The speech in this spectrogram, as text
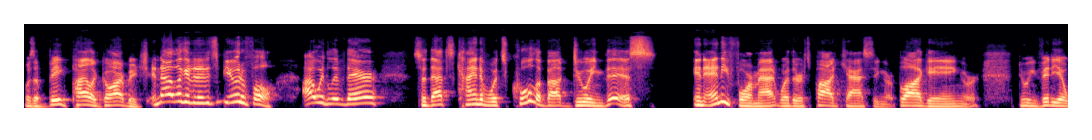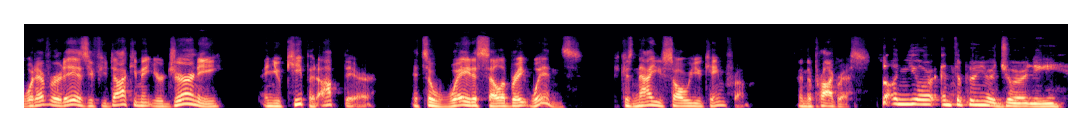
was a big pile of garbage. And now look at it. It's beautiful. I would live there. So that's kind of what's cool about doing this in any format, whether it's podcasting or blogging or doing video, whatever it is. If you document your journey and you keep it up there, it's a way to celebrate wins because now you saw where you came from and the progress. So, on your entrepreneur journey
